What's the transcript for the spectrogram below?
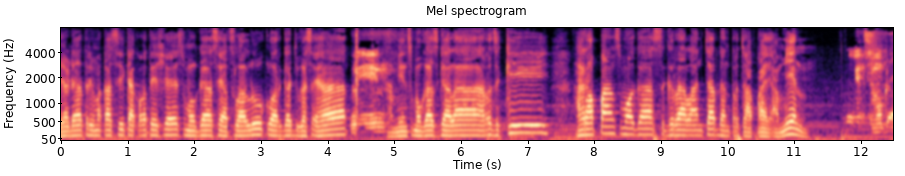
Ya udah terima kasih Kak OTC. Semoga sehat selalu, keluarga juga sehat. Amin. Amin. Semoga segala rezeki, harapan semoga segera lancar dan tercapai. Amin. Amin. Semoga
